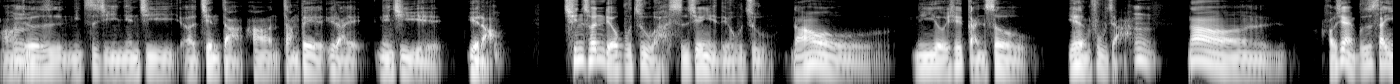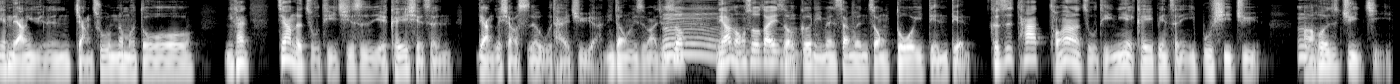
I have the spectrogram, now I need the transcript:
啊，就是你自己年纪呃渐大啊，长辈越来年纪也越老，青春留不住啊，时间也留不住，然后你有一些感受也很复杂。嗯，那好像也不是三言两语能讲出那么多。你看这样的主题，其实也可以写成两个小时的舞台剧啊！你懂我意思吗？就是说，你要浓缩在一首歌里面三分钟多一点点，可是它同样的主题，你也可以变成一部戏剧啊，或者是剧集。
